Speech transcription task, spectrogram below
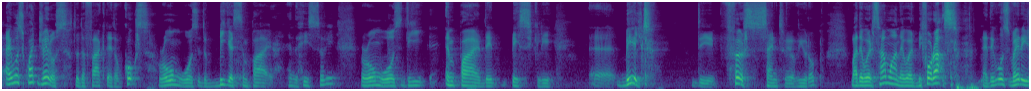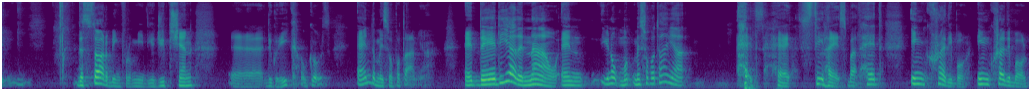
I was quite jealous to the fact that, of course, Rome was the biggest empire in the history. Rome was the empire that basically uh, built the first century of Europe, but there were someone that were before us, and it was very disturbing for me, the Egyptian, uh, the Greek, of course, and the Mesopotamia. And the idea that now, and you know, Mesopotamia has, has, still has, but had incredible, incredible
